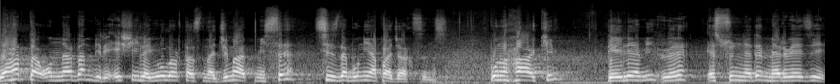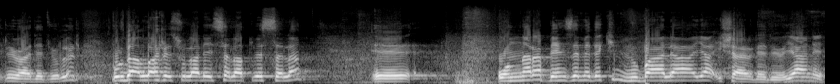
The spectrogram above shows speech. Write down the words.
Ve hatta onlardan biri eşiyle yol ortasında cima etmişse siz de bunu yapacaksınız. Bunu hakim Deylemi ve Es-Sünne'de Mervezi rivayet ediyorlar. Burada Allah Resulü Aleyhisselatü Vesselam e, onlara benzemedeki mübalağaya işaret ediyor. Yani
